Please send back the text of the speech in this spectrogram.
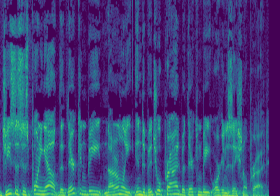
Jesus is pointing out that there can be not only individual pride, but there can be organizational pride.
